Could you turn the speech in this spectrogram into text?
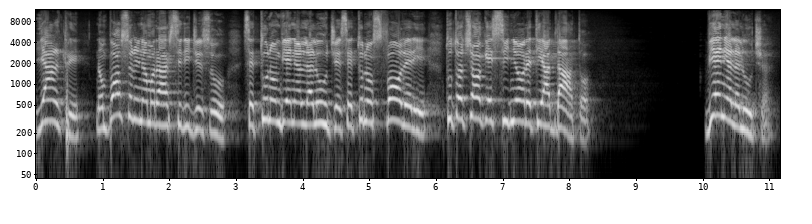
Gli altri non possono innamorarsi di Gesù se tu non vieni alla luce, se tu non sfoderi tutto ciò che il Signore ti ha dato. Vieni alla luce,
